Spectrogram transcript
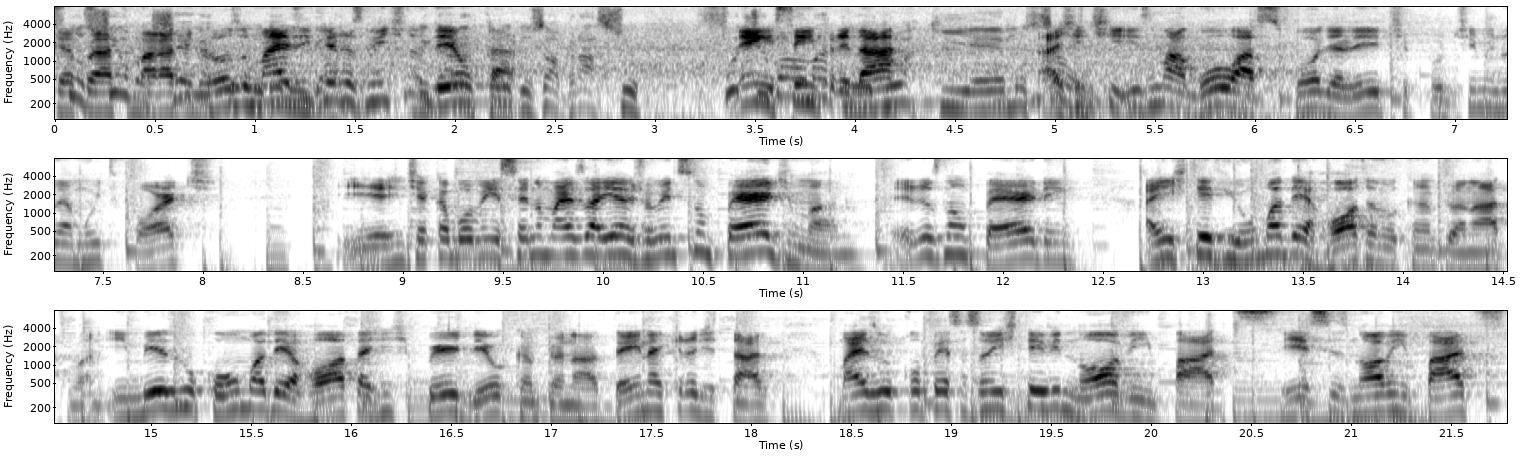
Campeonato maravilhoso, mas infelizmente não deu, cara. Nem sempre dá. É. A gente esmagou as folhas ali, tipo, o time não é muito forte. E a gente acabou vencendo, mas aí a Juventus não perde, mano. Eles não perdem. A gente teve uma derrota no campeonato, mano. E mesmo com uma derrota, a gente perdeu o campeonato. É inacreditável. Mas em compensação, a gente teve nove empates. E esses nove empates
